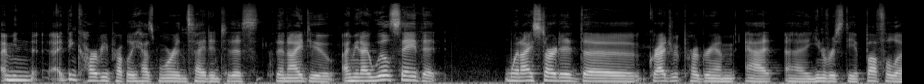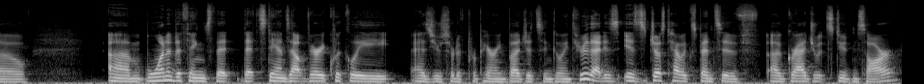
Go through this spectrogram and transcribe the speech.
I mean, I think Harvey probably has more insight into this than I do. I mean, I will say that when I started the graduate program at uh, University of Buffalo, um, one of the things that that stands out very quickly as you're sort of preparing budgets and going through that is is just how expensive uh, graduate students are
